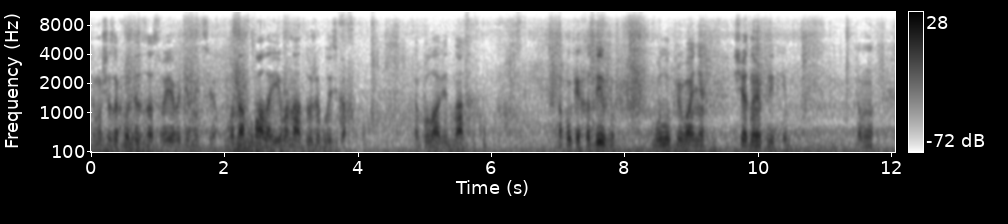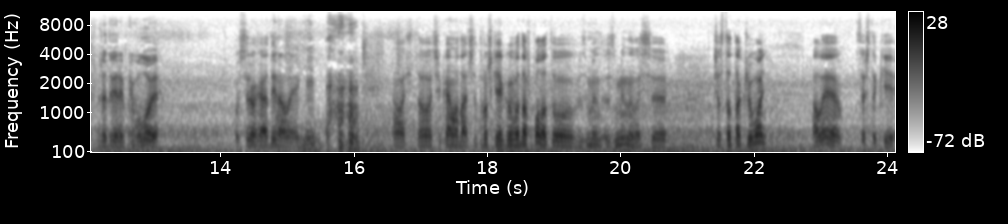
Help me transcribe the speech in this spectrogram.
Тому що заходить за своєю годівницею. Вода впала і вона дуже близько була від нас. А поки ходив, було клювання ще одної плітки. Тому вже дві рибки в улові. У Сереги один, але який. Ось, то чекаємо далі. Трошки як вода впала, то змін- змінилась е, частота клювань, але все ж таки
